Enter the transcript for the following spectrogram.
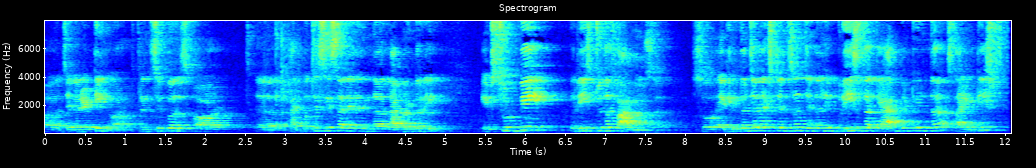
uh, generating or principles or uh, hypotheses are in the laboratory, it should be reached to the farmers, sir. So, agricultural extension generally bridges the gap between the scientists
